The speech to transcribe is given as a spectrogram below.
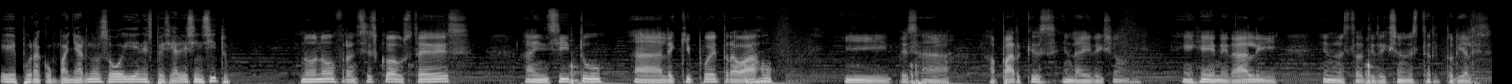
eh, por acompañarnos hoy en especiales in situ. No, no, Francisco, a ustedes, a In situ, al equipo de trabajo y pues a, a Parques en la dirección en general y en nuestras direcciones territoriales.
